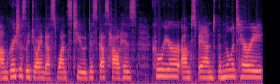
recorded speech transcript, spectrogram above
um, graciously joined us once to discuss how his career um, spanned the military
